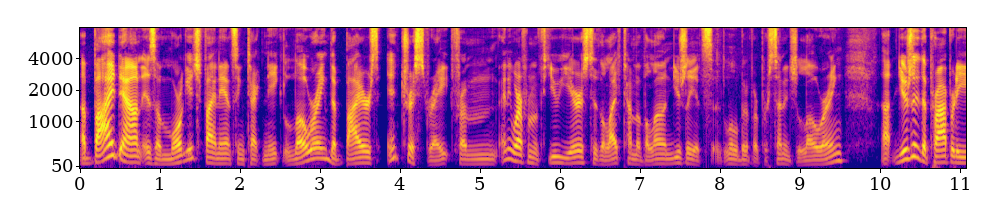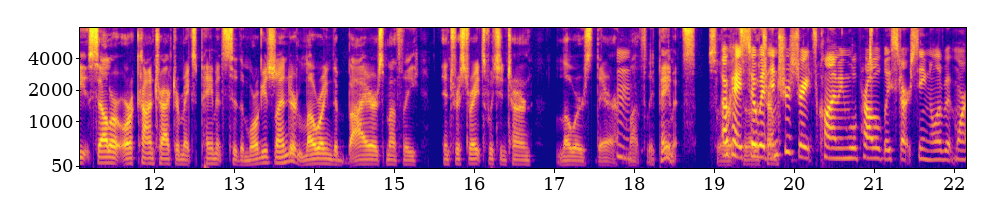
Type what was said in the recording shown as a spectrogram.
A buy down is a mortgage financing technique lowering the buyer's interest rate from anywhere from a few years to the lifetime of a loan. Usually it's a little bit of a percentage lowering. Uh, usually the property seller or contractor makes payments to the mortgage lender, lowering the buyer's monthly interest rates, which in turn lowers their monthly payments. So. Okay, so with term. interest rates climbing, we'll probably start seeing a little bit more.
